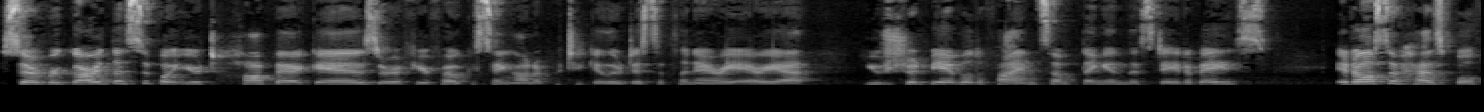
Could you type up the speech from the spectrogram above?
So regardless of what your topic is, or if you're focusing on a particular disciplinary area, you should be able to find something in this database. It also has both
